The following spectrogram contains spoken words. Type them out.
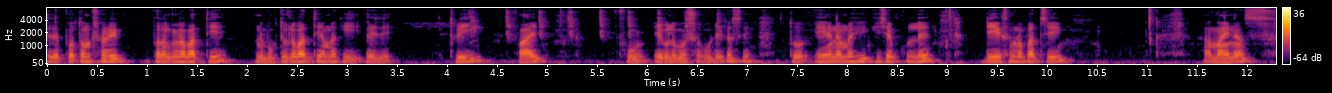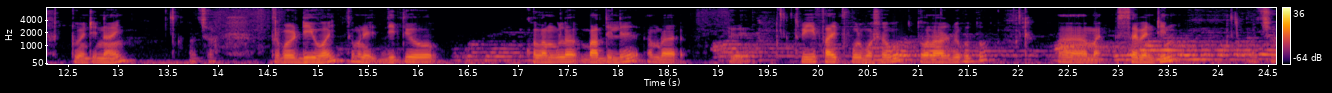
এই যে প্রথম সারির উপাদানগুলো বাদ দিয়ে মানে ভুক্তিগুলো বাদ দিয়ে আমরা কি, এই যে থ্রি ফাইভ ফোর এগুলো বসাবো, ঠিক আছে? তো এখানে আমরা হিসাব করলে ডিএক্স আমরা পাচ্ছি মাইনাস টোয়েন্টি নাইন আচ্ছা তারপরে ডিওয়াই তার মানে দ্বিতীয় কলামগুলো বাদ দিলে আমরা থ্রি ফাইভ ফোর বসাবো। তখন আসবে কত? সেভেন্টিন আচ্ছা।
